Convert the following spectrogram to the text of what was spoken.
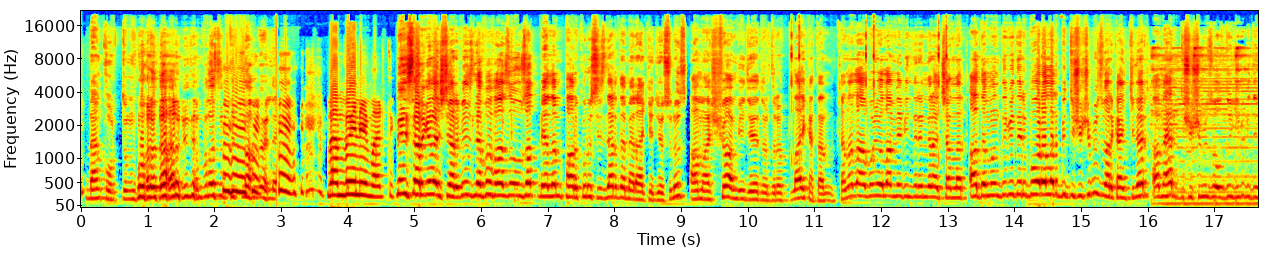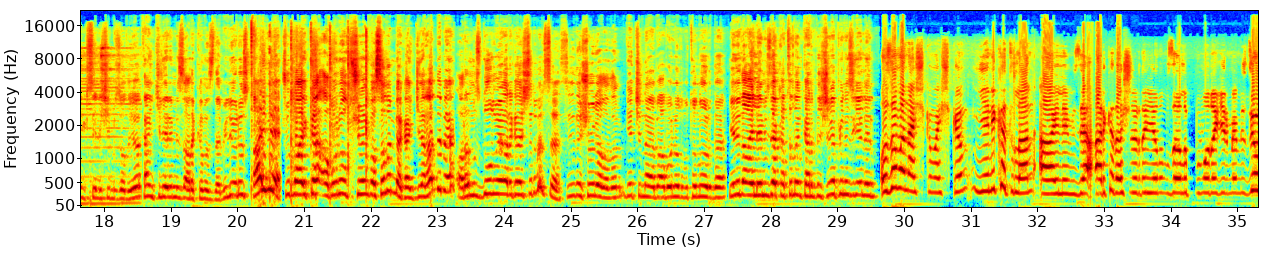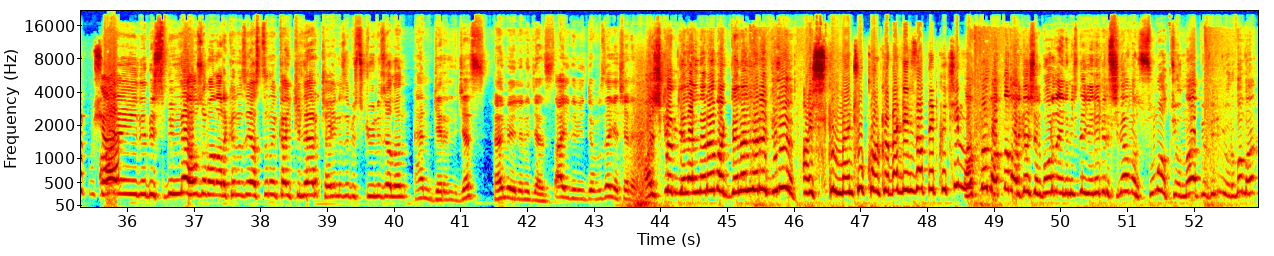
ben korktum bu arada harbiden. Bu nasıl tip lan böyle? ben böyleyim artık. Neyse arkadaşlar biz lafı fazla uzatmayalım. Parkuru sizler de merak ediyorsunuz. Ama şu an videoyu durdurup like atan, kanala abone olan ve bildirimleri açanlar adamın dibidir. Bu aralar bir düşüşümüz var kankiler. Ama her düşüşümüz olduğu gibi bir de yükselişimiz oluyor. Kankilerimiz arkamızda biliyoruz. Haydi şu like'a abone ol tuşuna basalım be kankiler. Hadi be. Aramızda olmayan arkadaşlar varsa sizi de şöyle alalım. Geçin abi abone ol butonu orada. Yeni de ailemize katılın kardeşim. Hepiniz gelin. O zaman aşkım aşkım yeni katılan ailemize arkadaşları da yanımıza alıp bu moda girmemiz yok mu şu an? Haydi bismillah o zaman arkanızı yaslanın kankiler. Çayınızı bisküvinizi alın. Hem gerileceğiz hem eğleneceğiz. Haydi videomuza geçelim. Aşkım gelenlere bak gelenlere gülüm. Aşkım ben çok korkuyorum. Ben denize atlayıp kaçayım mı? Atlama atlama arkadaşlar. Bu arada elimizde yeni bir silah var. Su mu atıyor ne yapıyor bilmiyorum ama.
